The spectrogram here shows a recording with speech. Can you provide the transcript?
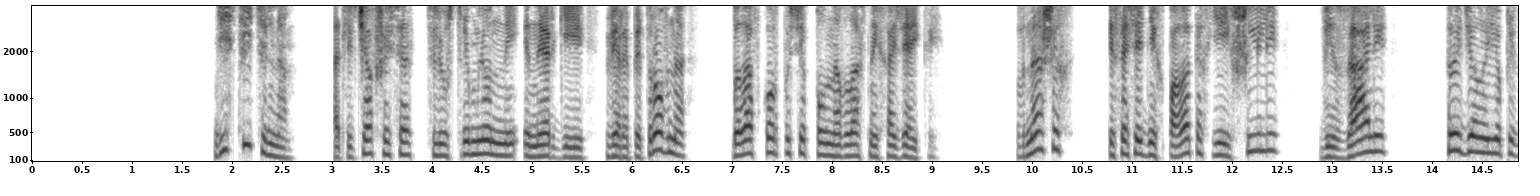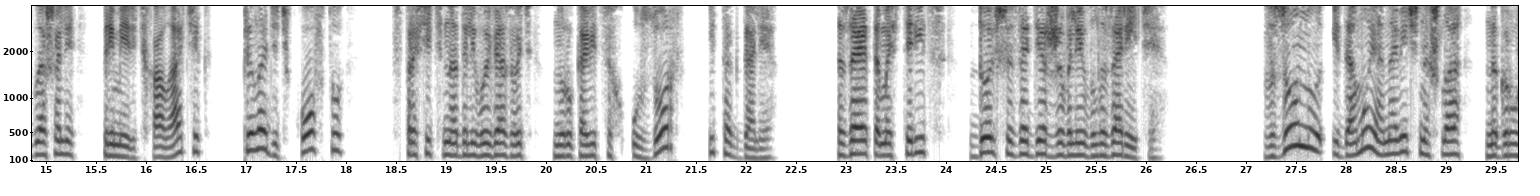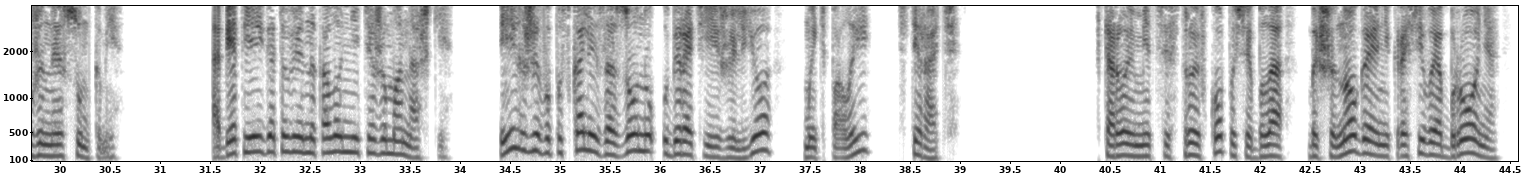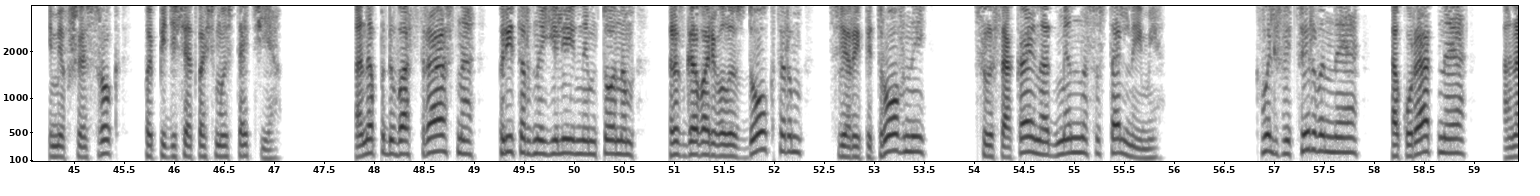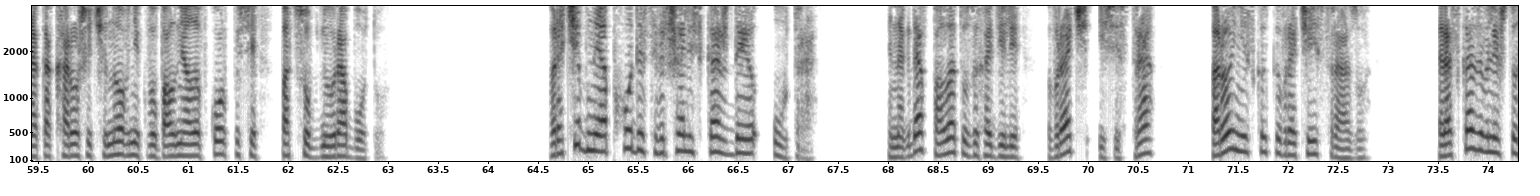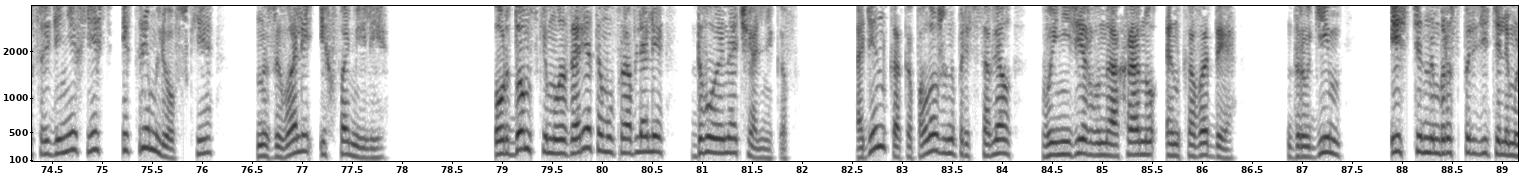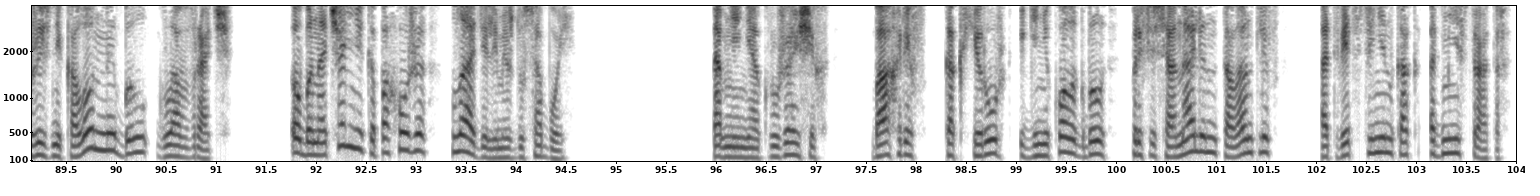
Действительно, отличавшаяся целеустремленной энергией Вера Петровна была в корпусе полновластной хозяйкой. В наших и соседних палатах ей шили, вязали, то и дело ее приглашали примерить халатик, приладить кофту, спросить, надо ли вывязывать на рукавицах узор и так далее. За это мастериц дольше задерживали в лазарете. В зону и домой она вечно шла, нагруженная сумками. Обед ей готовили на колонне те же монашки. Их же выпускали за зону убирать ей жилье, мыть полы, стирать. Второй медсестрой в корпусе была большеногая, некрасивая Броня, имевшая срок по 58-й статье. Она подобострастно, приторно-елейным тоном разговаривала с доктором, с Верой Петровной, свысока и надменно с остальными. Квалифицированная, аккуратная, она, как хороший чиновник, выполняла в корпусе подсобную работу. Врачебные обходы совершались каждое утро. Иногда в палату заходили врач и сестра, порой несколько врачей сразу. Рассказывали, что среди них есть и кремлевские, называли их фамилии. Урдомским лазаретом управляли двое начальников. Один, как и положено, представлял военизированную охрану НКВД, другим, истинным распорядителем жизни колонны, был главврач. Оба начальника, похоже, ладили между собой. По мнению окружающих, Бахарев, как хирург и гинеколог, был профессионален, талантлив, ответственен как администратор.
